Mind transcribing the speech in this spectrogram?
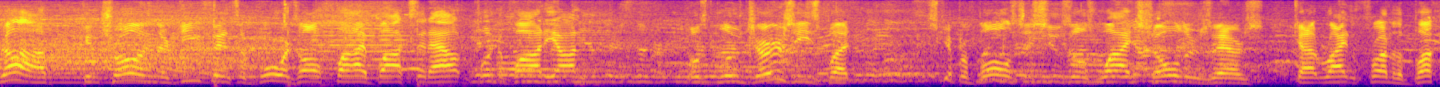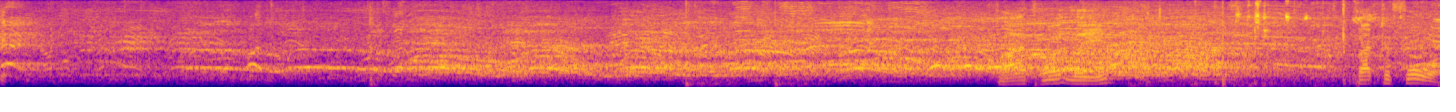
job controlling their defensive boards, all five boxing out, putting a body on those blue jerseys, but Skipper Bowles just used those wide shoulders there, got right in front of the bucket. Five point lead. Cut to four.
